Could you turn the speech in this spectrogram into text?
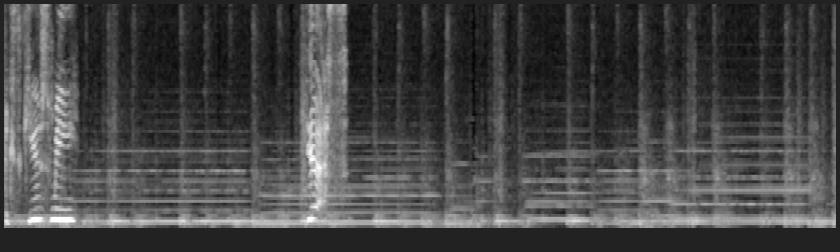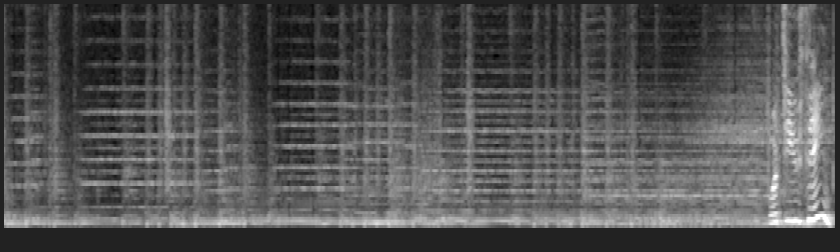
Excuse me. Yes! What do you think?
